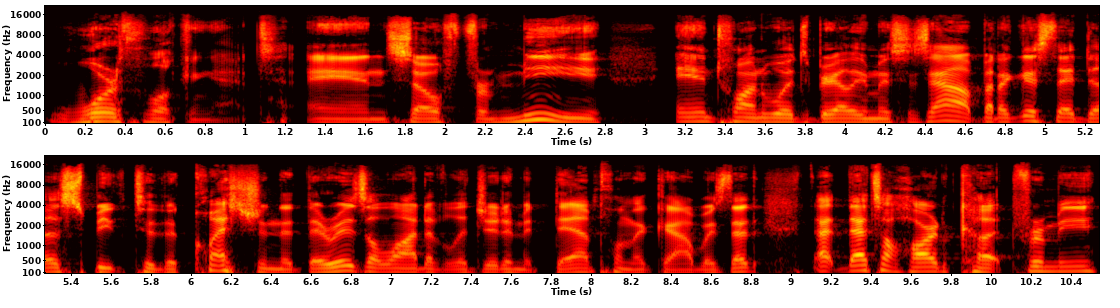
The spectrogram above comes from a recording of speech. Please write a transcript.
worth looking at. And so for me, Antwaun Woods barely misses out, but I guess that does speak to the question that there is a lot of legitimate depth on the Cowboys. That, that that's a hard cut for me.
